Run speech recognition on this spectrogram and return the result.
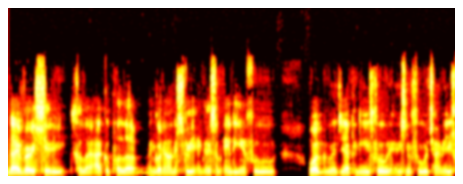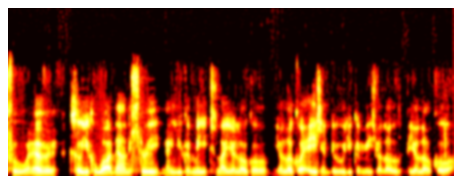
diverse city. So like, I could pull up and go down the street and get some Indian food, or good Japanese food, Haitian food, Chinese food, whatever. So you could walk down the street and you could meet like your local your local Asian dude. You could meet your lo- your local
